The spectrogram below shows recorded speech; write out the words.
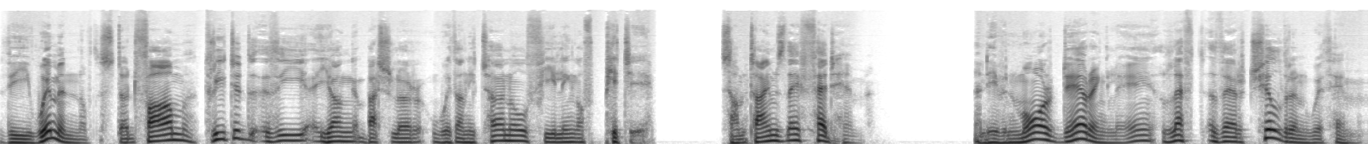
The women of the stud farm treated the young bachelor with an eternal feeling of pity. Sometimes they fed him, and even more daringly left their children with him,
